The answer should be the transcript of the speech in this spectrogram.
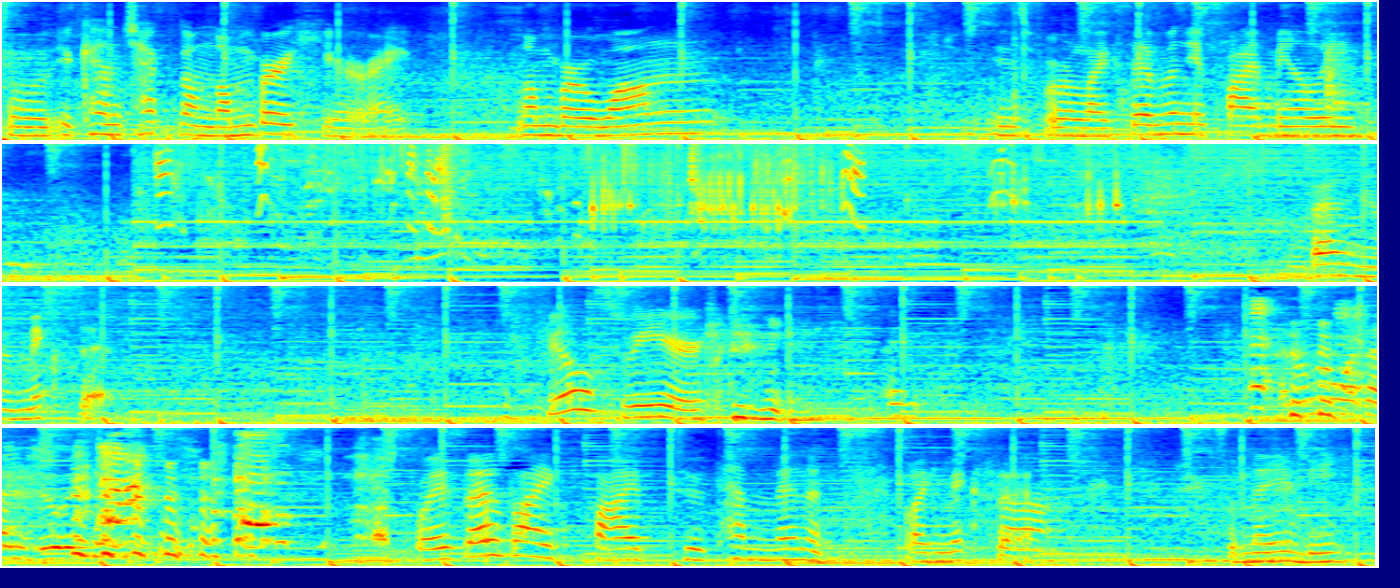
so you can check the number here, right? Number one is for like 75 milli. Then you mix it. It feels weird. I don't know what I'm doing. Well, it says like five to ten minutes, like mix it. Ah. So maybe.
